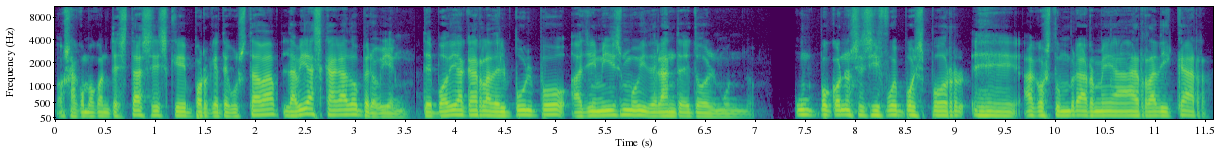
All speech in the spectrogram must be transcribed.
o sea, como contestases que porque te gustaba, la habías cagado, pero bien. Te podía caer la del pulpo allí mismo y delante de todo el mundo un poco no sé si fue pues por eh, acostumbrarme a erradicar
